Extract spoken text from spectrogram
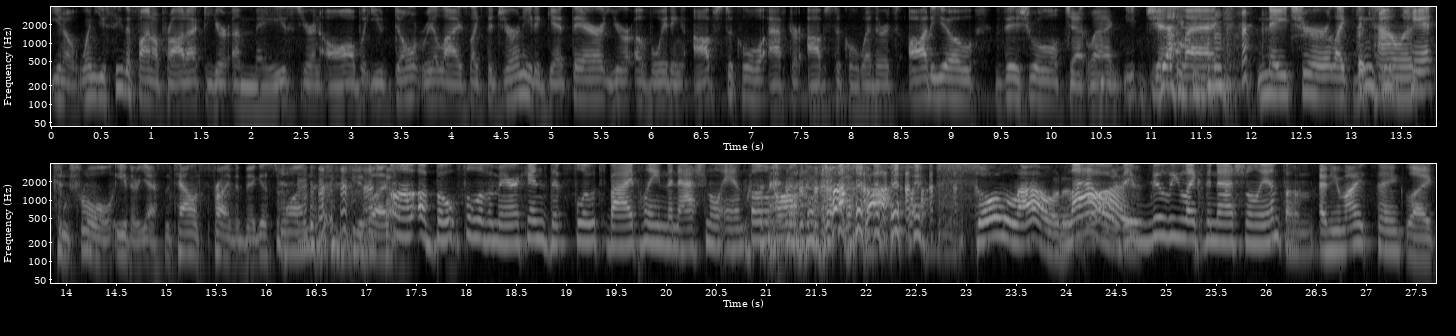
you know when you see the final product you're amazed you're in awe but you don't realize like the journey to get there you're avoiding obstacle after obstacle whether it's audio visual Jet lag. jet lag nature like the things you can't control either yes the talent's probably the biggest one but Uh, a boat full of Americans that floats by playing the national anthem. so loud. Loud. They really like the national anthem. And you might think like,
